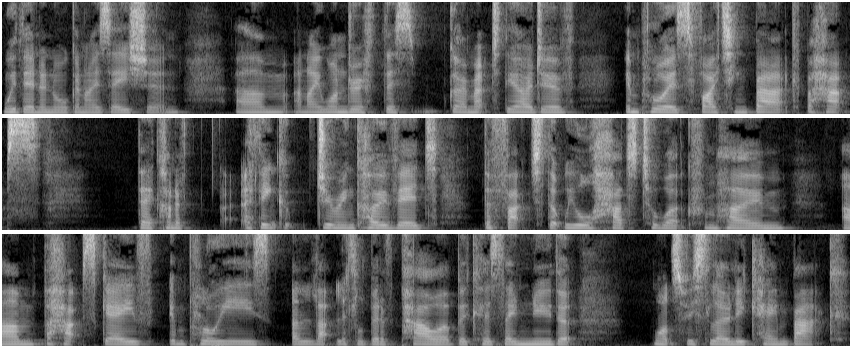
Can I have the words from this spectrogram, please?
within an organization. Um, and I wonder if this, going back to the idea of employers fighting back, perhaps they're kind of, I think during COVID, the fact that we all had to work from home um, perhaps gave employees a little bit of power because they knew that once we slowly came back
